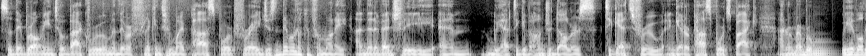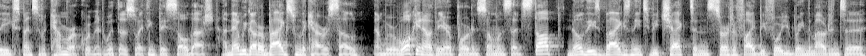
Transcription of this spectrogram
So they brought me into a back room and they were flicking through my passport for ages and they were looking for money. And then eventually um, we had to give $100 to get through and get our passports back. And remember we have all the expensive camera equipment with us so i think they saw that. And then we got our bags from the carousel and we were walking out the airport and someone said stop. No these bags need to be checked and certified before you bring them out into into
